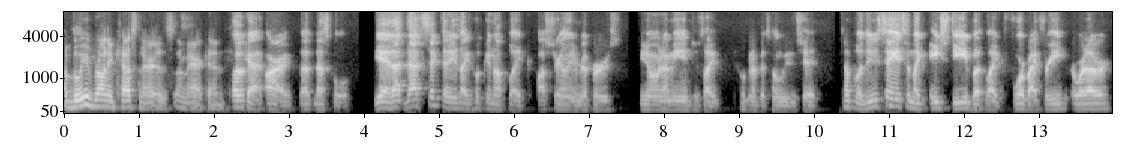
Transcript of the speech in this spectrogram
I believe Ronnie Kessner is American. okay all right that, that's cool yeah that that's sick that he's like hooking up like australian rippers you know what i mean just like hooking up his homies and shit Temple, did you say it's in like hd but like four by three or whatever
